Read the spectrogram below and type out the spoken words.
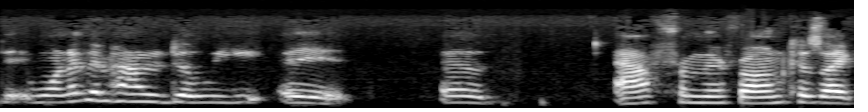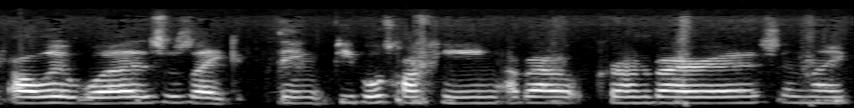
th- one of them had to delete a, a app from their phone because like all it was was like thing people talking about coronavirus and like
